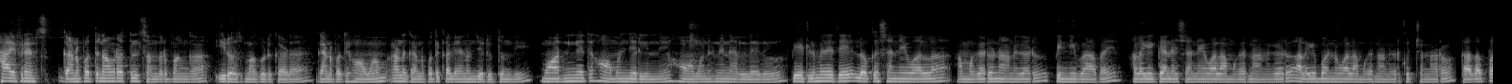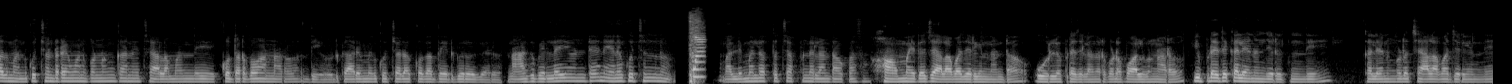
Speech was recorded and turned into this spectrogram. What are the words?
హాయ్ ఫ్రెండ్స్ గణపతి నవరాత్రుల సందర్భంగా ఈరోజు మా గుడికాడ గణపతి హోమం అండ్ గణపతి కళ్యాణం జరుగుతుంది. మార్నింగ్ అయితే హోమం జరిగింది. హోమానికి నేను వెళ్ళలేదు. పీటల మీద అయితే లోకేష్ అనే వాళ్ళ అమ్మగారు నాన్నగారు పిన్ని బాబాయ్ అలాగే గణేష్ అనే వాళ్ళ అమ్మగారు నాన్నగారు అలాగే బన్ను వాళ్ళ అమ్మగారు నాన్నగారు కూర్చున్నారు. దాదాపు పది మంది కూర్చుంటారేమో అనుకున్నాం కానీ చాలా మంది కుదరదు అన్నారు. దేవుడి కార్యం మీద కూర్చోడా కుదరదు గురువు గారు. నాకు పెళ్ళి అయ్యి ఉంటే నేనే కూర్చుందును. మళ్ళీ మళ్ళీ వస్తా చెప్పండి ఇలాంటి అవకాశం. హోమం అయితే చాలా బాగా జరిగిందంట. ఊర్లో ప్రజలందరూ కూడా పాల్గొన్నారు. ఇప్పుడైతే కళ్యాణం జరుగుతుంది. కళ్యాణం కూడా చాలా బాగా జరిగింది.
